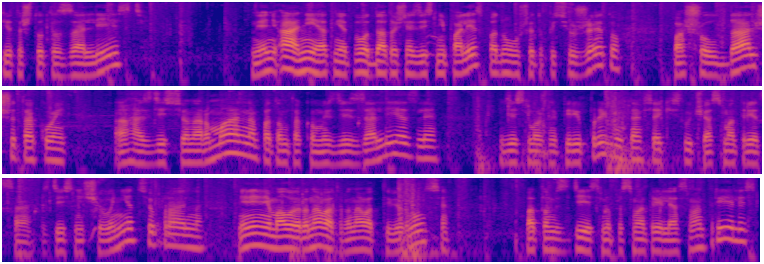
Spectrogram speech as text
где-то что-то залезть. Но я не... А, нет, нет, вот, да, точно я здесь не полез. Подумал, что это по сюжету. Пошел дальше такой. Ага, здесь все нормально. Потом такой мы здесь залезли. Здесь можно перепрыгнуть на всякий случай, осмотреться. Здесь ничего нет, все правильно. Не-не-не, малой, рановато, рановато ты вернулся. Потом здесь мы посмотрели, осмотрелись.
